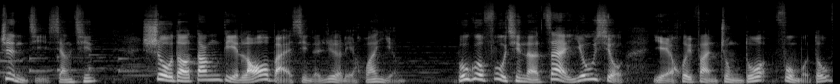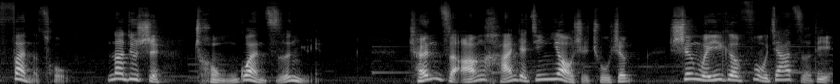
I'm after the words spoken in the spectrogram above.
赈济乡亲，受到当地老百姓的热烈欢迎。不过，父亲呢再优秀，也会犯众多父母都犯的错误，那就是宠惯子女。陈子昂含着金钥匙出生，身为一个富家子弟，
